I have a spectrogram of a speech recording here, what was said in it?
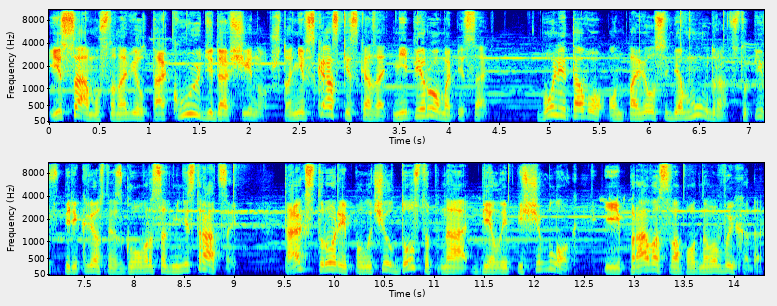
и сам установил такую дедовщину, что ни в сказке сказать, ни пером описать. Более того, он повел себя мудро, вступив в перекрестный сговор с администрацией. Так Строри получил доступ на белый пищеблок и право свободного выхода.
